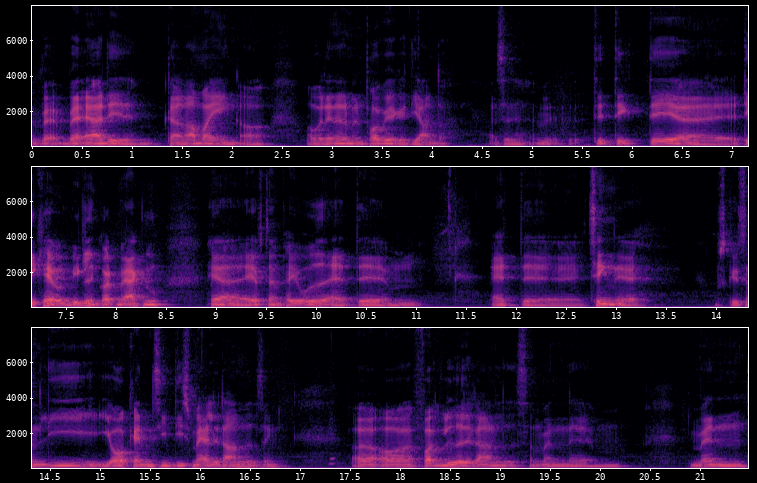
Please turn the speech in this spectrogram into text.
hvad, hvad er det, der rammer en, og, og hvordan er det, man påvirker de andre? Altså, det, det, det, er, det kan jeg jo virkelig godt mærke nu, her efter en periode, at, øh, at øh, tingene, måske sådan lige i årkanten sige, de smager lidt anderledes, ikke? Og, og folk lyder lidt anderledes, så man, øh, man,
